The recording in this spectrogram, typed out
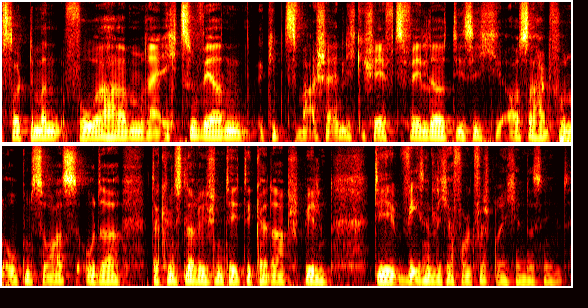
sollte man vorhaben, reich zu werden, gibt es wahrscheinlich Geschäftsfelder, die sich außerhalb von Open Source oder der künstlerischen Tätigkeit abspielen, die wesentlich erfolgversprechender sind.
